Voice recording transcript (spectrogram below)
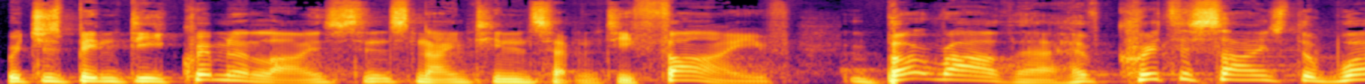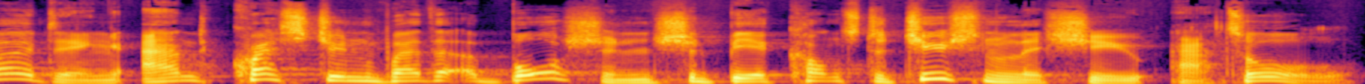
which has been decriminalised since 1975, but rather have criticised the wording and question whether abortion should be a constitutional issue at all.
